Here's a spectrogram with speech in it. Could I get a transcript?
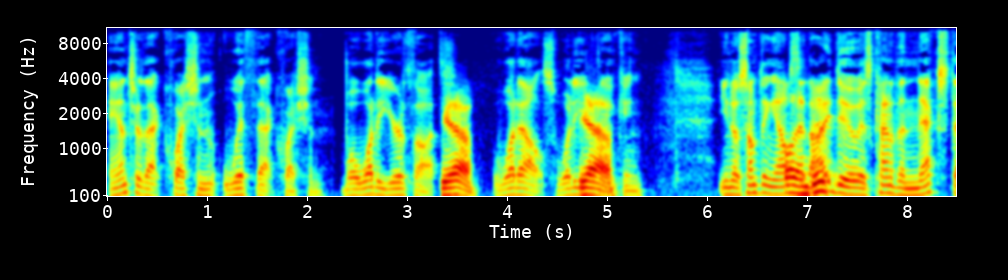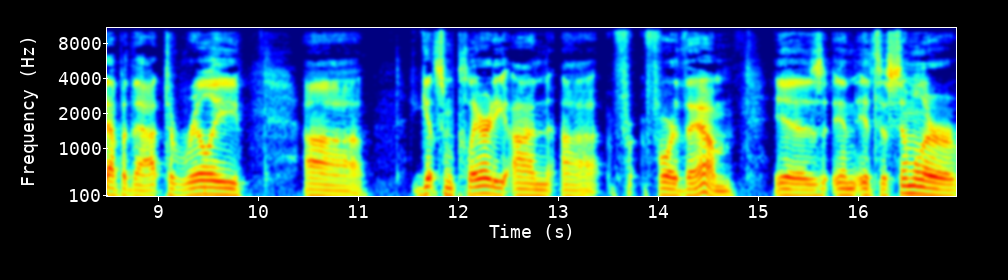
answer that question with that question. Well, what are your thoughts? Yeah. What else? What are you Yeah. thinking? You know, something else Well, that I do is kind of the next step of that to really uh, get some clarity on uh, f- for them is and it's a similar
